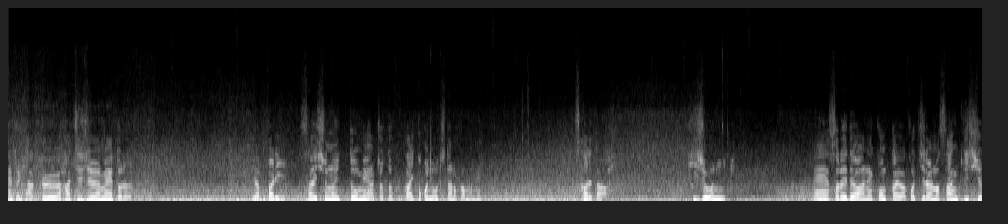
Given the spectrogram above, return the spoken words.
えっと 180m やっぱり最初の1投目はちょっと深いところに落ちたのかもね。疲れた。非常に、えー、それではね今回はこちらの3機種。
